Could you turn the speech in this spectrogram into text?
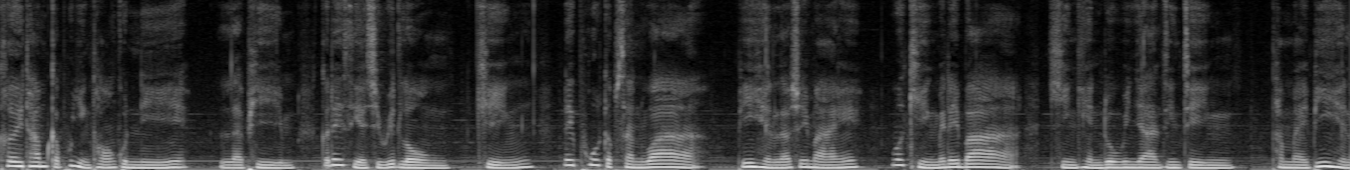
เคยทำกับผู้หญิงท้องคนนี้ และพีมก็ได้เสียชีวิตลง ขิงได้พูดกับซันว่า พี่เห็นแล้วใช่ไหม ว่าขิงไม่ได้บ้าขิงเห็นดวงวิญญาณจริง ๆ ทำไมพี่เห็น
